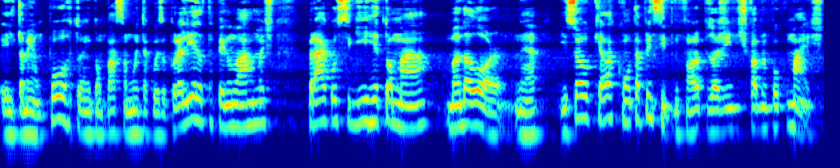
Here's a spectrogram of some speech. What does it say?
ele também é um porto, né, então passa muita coisa por ali, ela tá pegando armas pra conseguir retomar Mandalore, né. Isso é o que ela conta a princípio, no final do episódio a gente descobre um pouco mais.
